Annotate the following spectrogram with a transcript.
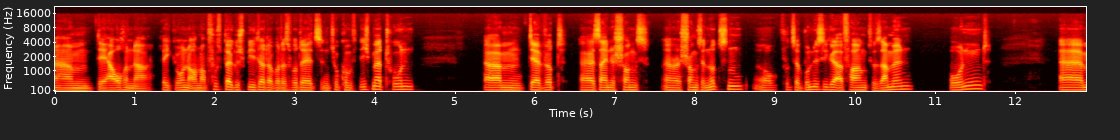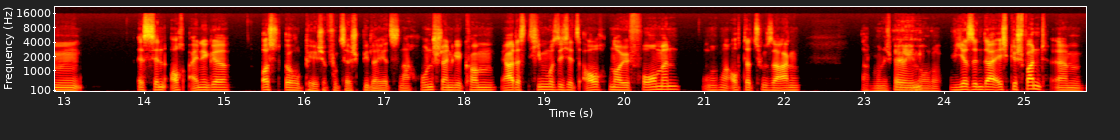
ähm, der auch in der Region auch noch Fußball gespielt hat, aber das wird er jetzt in Zukunft nicht mehr tun. Ähm, der wird äh, seine Chance, äh, Chance nutzen, auch Futsal-Bundesliga-Erfahrung zu sammeln. Und ähm, es sind auch einige osteuropäische Futsalspieler jetzt nach Hohenstein gekommen. Ja, das Team muss sich jetzt auch neu formen, muss man auch dazu sagen. Darf man nicht Ähm. oder wir sind da echt gespannt, ähm,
